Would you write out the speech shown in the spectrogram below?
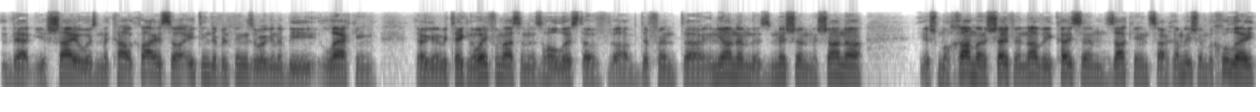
that Yeshaya was Mekal Klai, so 18 different things that were going to be lacking. They're going to be taken away from us, and there's a whole list of, of different uh, inyanim. There's Mission, Mishana, Yesh Milchama, Navi, Kaisim, Zakin, Sarchamishin, Bechule.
